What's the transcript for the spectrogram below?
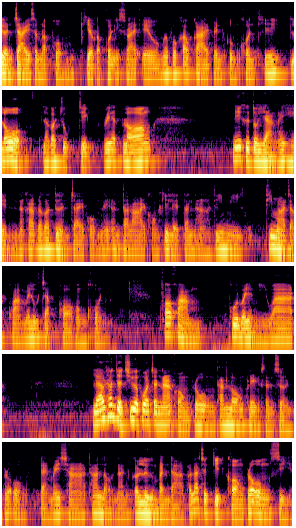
ตือนใจสำหรับผมเกี่ยวกับคนอิสราเอล เมื่อพวกเขากลายเป็นกลุ่มคนที่โลภแล้วก็จุกจิกเรียกร้อง นี่คือตัวอย่างให้เห็นนะครับ แล้วก็เตือนใจผมในอันตรายของกิเลสตัณหาที่มีที่มาจากความไม่รู้จักพอของคน ข้อความพูดไว้อย่างนี้ว่า แล้วท่านจะเชื่อพระวจนะของพระองค์ท่านร้องเพลงสรรเสริญพระองค์ แต่ไม่ช้าท่านเหล่านั้นก็ลืมบรรดาพระราชกิจของพระองค์เสีย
